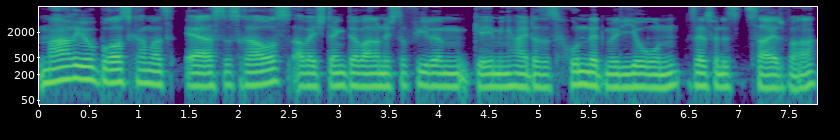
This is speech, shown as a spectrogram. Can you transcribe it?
Mario Bros. kam als erstes raus, aber ich denke, da war noch nicht so viel im Gaming-Hype, dass es 100 Millionen, selbst wenn es die Zeit war.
